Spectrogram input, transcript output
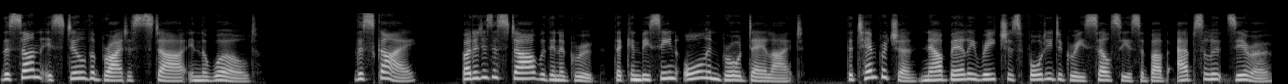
The Sun is still the brightest star in the world. The sky, but it is a star within a group that can be seen all in broad daylight. The temperature now barely reaches 40 degrees Celsius above absolute zero,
